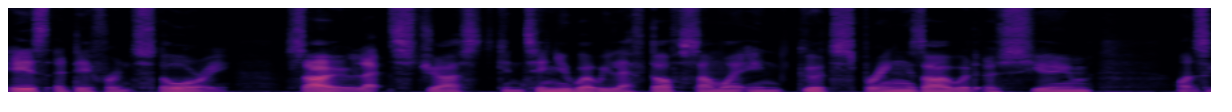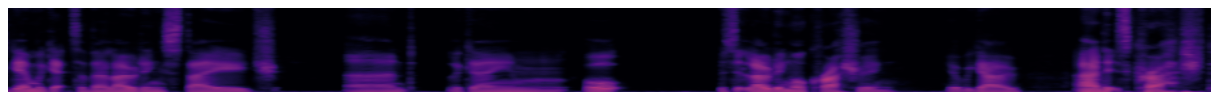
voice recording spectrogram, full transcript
is a different story. So let's just continue where we left off, somewhere in Good Springs, I would assume. Once again, we get to the loading stage, and the game... Oh, is it loading or crashing? Here we go. And it's crashed.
